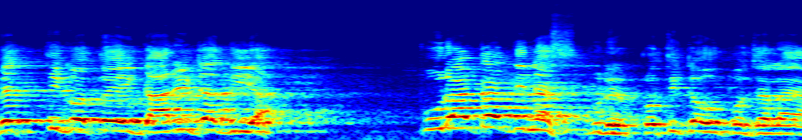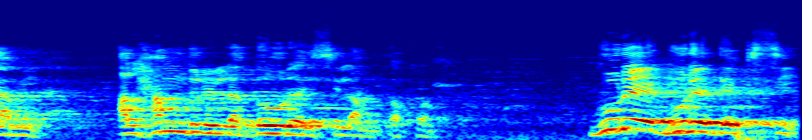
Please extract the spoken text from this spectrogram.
ব্যক্তিগত এই গাড়িটা দিয়া পুরাটা দিনাজপুরের প্রতিটা উপজেলায় আমি আলহামদুলিল্লাহ দৌড়াইছিলাম তখন। ঘুরে ঘুরে দেখছি।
